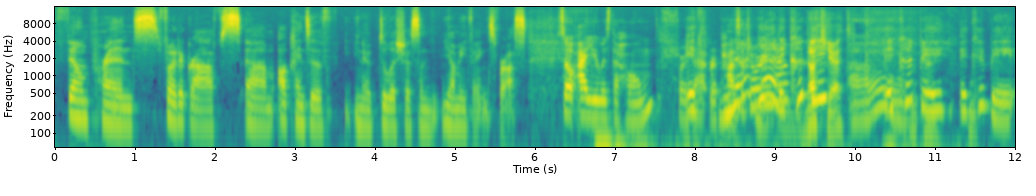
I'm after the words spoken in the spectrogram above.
film prints, photographs, um, all kinds of you know delicious and yummy things for us. So IU is the home for It- that repository. Not yet. now? It could be. Not be. yet. Oh, It could be. It could be.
